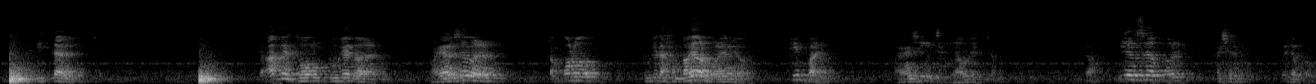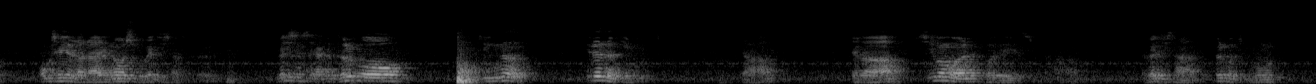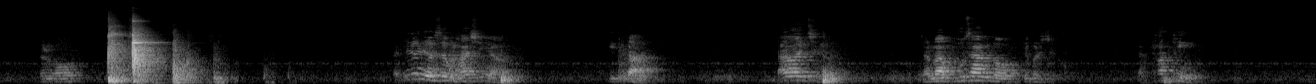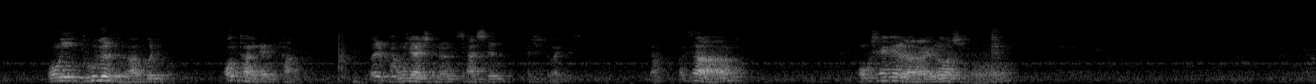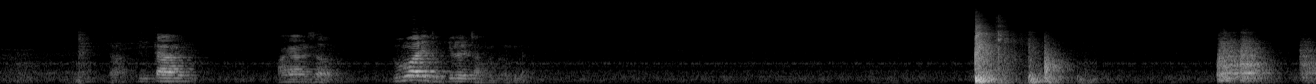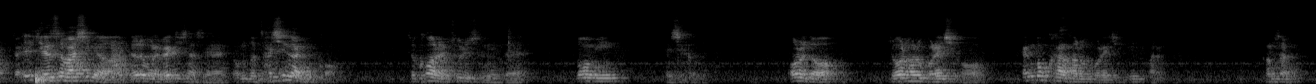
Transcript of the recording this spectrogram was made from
뒷땅이겠죠. 자, 앞에 동두 개가 방향성을 똑바로 두 개 다 한 방향으로 보내면 핀발이 겠죠. 방향성이 잘 나오겠죠. 자, 이 연습을 하시는 거예요. 훈련법을. 옥체를 나란히 넣으시고 웨지샷을. 웨지샷을 약간 들고 찍는 이런 느낌이겠죠. 자, 제가 시범을 보여드리겠습니다. 웨지샷 들고 주문 들고 자, 이런 연습을 하시면 이땅 땅을 치는 절망 부상도 입을 수 있고. 자, 타핑. 공이 두 배로 들어가 버리고 온탕 냉탕을 방지할 수 있는 샷을 하실 수가 있겠습니다. 자, 항상 공 세 개를 나란히 넣으시고. 자, 뒷땅 방향성 두 마리 토끼를 잡는 겁니다. 자, 이렇게 연습하시면 여러분의 웨지샷에 좀 더 자신감 있고 스코어를 줄일 수 있는데 도움이 되실 겁니다. 오늘도 좋은 하루 보내시고 행복한 하루 보내시기 바랍니다. 감사합니다.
